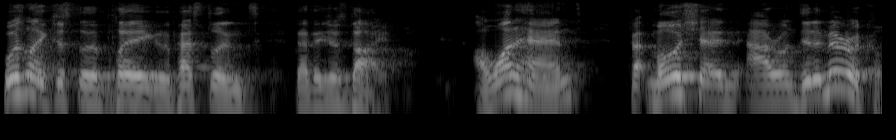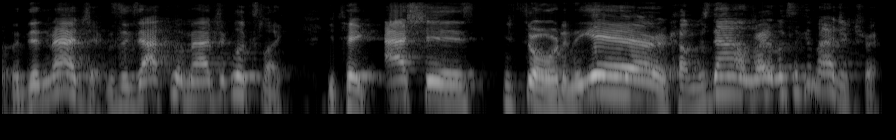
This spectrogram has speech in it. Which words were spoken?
It wasn't like just the plague, the pestilence that they just died. On one hand, Moshe and Aaron did a miracle. They did magic. This is exactly what magic looks like. You take ashes, you throw it in the air, it comes down, right? It looks like a magic trick.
